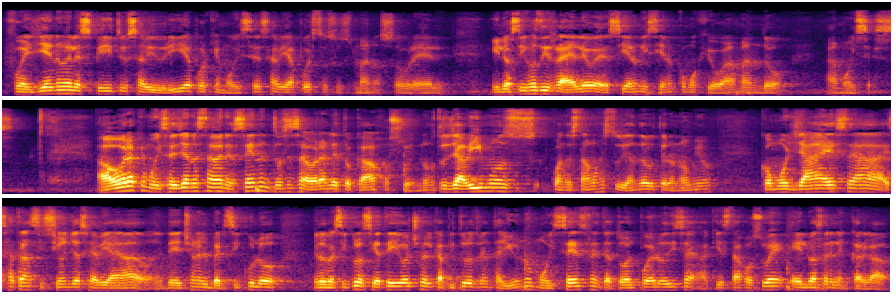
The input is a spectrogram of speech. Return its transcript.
fue lleno del espíritu y sabiduría porque Moisés había puesto sus manos sobre él. Y los hijos de Israel le obedecieron y hicieron como Jehová mandó a Moisés. Ahora que Moisés ya no estaba en escena, entonces ahora le tocaba a Josué. Nosotros ya vimos cuando estábamos estudiando Deuteronomio cómo ya esa, esa transición ya se había dado. De hecho, en el versículo, en los versículos 7 y 8 del capítulo 31, Moisés frente a todo el pueblo dice, aquí está Josué, él va a ser el encargado.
